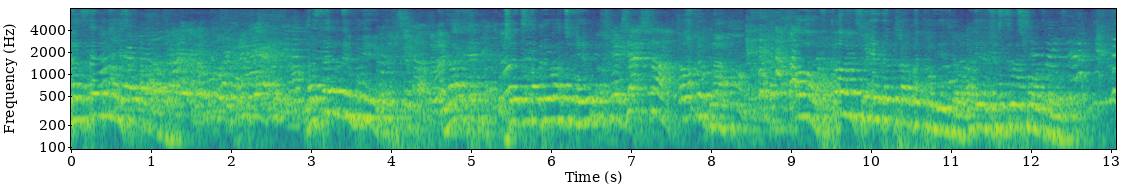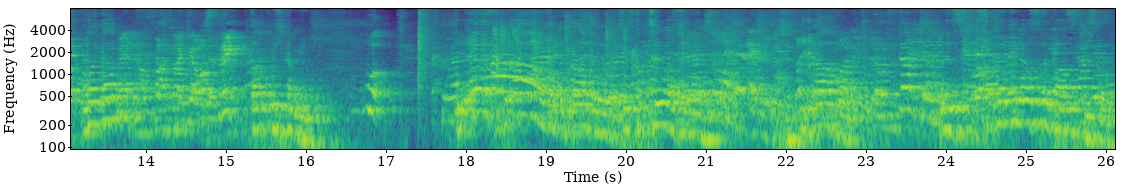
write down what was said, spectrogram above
Następna osoba. Następny wujek. Jak grzeczna była, czy nie? Niegrzeczna! Szkodna. O, w końcu jeden prawdę powiedział, a nie wszyscy słowo. Uwaga. Będzie ostry. Tak myślami. Jest! Brawo! Brawo! Przestaczyła się. Brawo! To jest same miłosne paski są.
